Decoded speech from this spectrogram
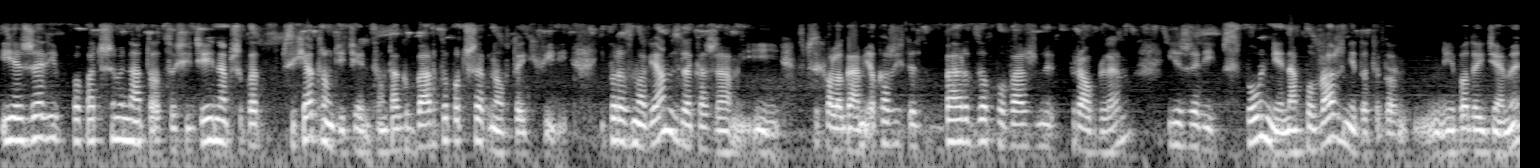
I jeżeli popatrzymy na to, co się dzieje na przykład z psychiatrą dziecięcą, tak bardzo potrzebną w tej chwili i porozmawiamy z lekarzami i z psychologami, okaże się, że to jest bardzo poważny problem. Jeżeli wspólnie, na poważnie do tego nie podejdziemy,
